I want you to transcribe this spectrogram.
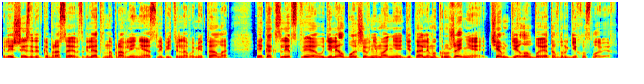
лишь изредка бросая взгляд в направлении ослепительного металла и, как следствие, уделял больше внимания деталям окружения, чем делал бы это в других условиях.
